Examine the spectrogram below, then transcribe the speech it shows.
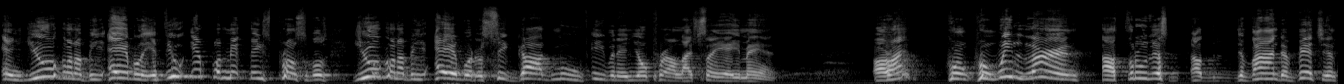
And you're going to be able, if you implement these principles, you're going to be able to see God move even in your prayer life. Say amen. All right? When, when we learn uh, through this uh, divine intervention,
